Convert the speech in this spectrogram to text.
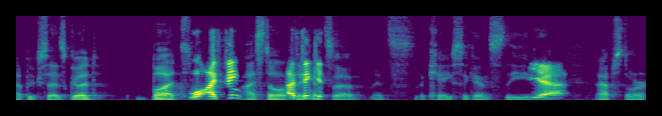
Epic says good, but Well, I think I still I think, think it's a it's a case against the yeah, App Store.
